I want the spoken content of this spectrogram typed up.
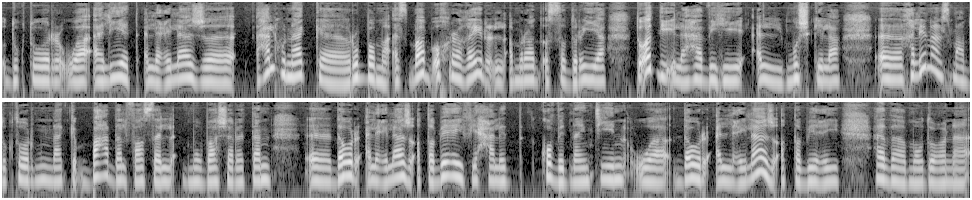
دكتور وآلية العلاج هل هناك ربما أسباب أخرى غير الأمراض الصدرية تؤدي إلى هذه المشكلة؟ آه خلينا نسمع دكتور منك بعد الفاصل مباشرة آه دور العلاج الطبيعي في حالة كوفيد 19 ودور العلاج الطبيعي. هذا موضوعنا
